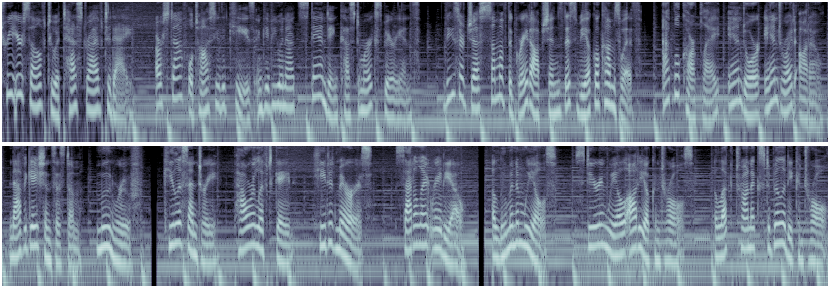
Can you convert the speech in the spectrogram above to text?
Treat yourself to a test drive today. Our staff will toss you the keys and give you an outstanding customer experience. These are just some of the great options this vehicle comes with. Apple CarPlay and or Android Auto, navigation system, moonroof, keyless entry, power liftgate, heated mirrors, satellite radio, aluminum wheels, steering wheel audio controls, electronic stability control.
